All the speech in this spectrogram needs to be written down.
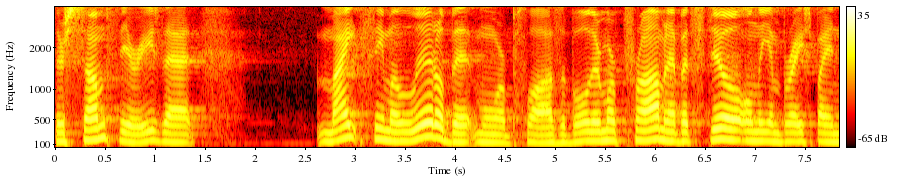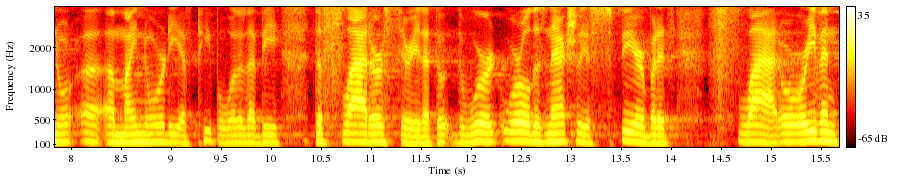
there's some theories that might seem a little bit more plausible. They're more prominent, but still only embraced by a, a minority of people, whether that be the flat earth theory, that the, the word, world isn't actually a sphere, but it's flat, or, or even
